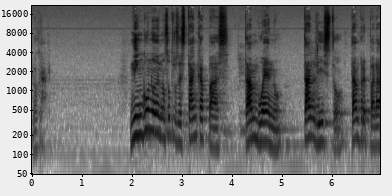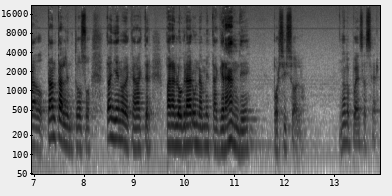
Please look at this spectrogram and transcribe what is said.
lograr. Ninguno de nosotros es tan capaz, tan bueno, tan listo, tan preparado, tan talentoso, tan lleno de carácter para lograr una meta grande por sí solo. No lo puedes hacer.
